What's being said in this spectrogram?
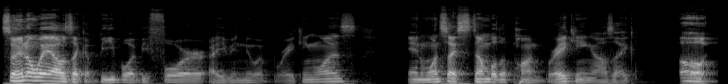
so in a way, I was like a b boy before I even knew what breaking was, and once I stumbled upon breaking, I was like, oh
